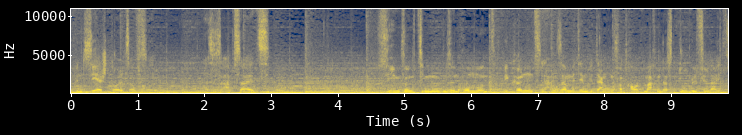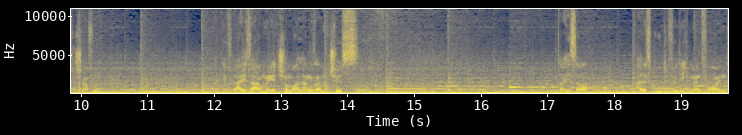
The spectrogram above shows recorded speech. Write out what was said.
Ich bin sehr stolz auf sie. Abseits. 57 Minuten sind rum und wir können uns langsam mit dem Gedanken vertraut machen, das Double vielleicht zu schaffen. Vielleicht sagen wir jetzt schon mal langsam Tschüss. Da ist er. Alles Gute für dich, mein Freund.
